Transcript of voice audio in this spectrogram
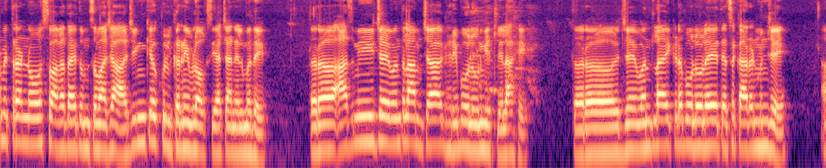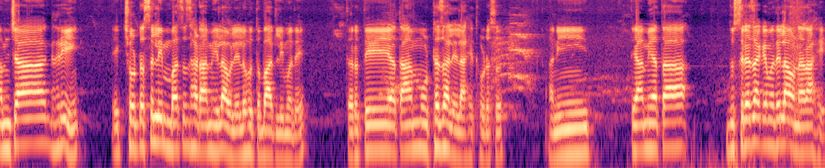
मित्रांनो स्वागत आहे तुमचं माझ्या अजिंक्य कुलकर्णी ब्लॉग्स या चॅनेलमध्ये. तर आज मी जयवंतला आमच्या घरी बोलवून घेतलेलं आहे. तर जयवंतला इकडे बोलवलं आहे त्याचं कारण म्हणजे आमच्या घरी एक छोटंसं लिंबाचं झाड आम्ही लावलेलं होतं बादलीमध्ये. तर ते आता मोठं झालेलं आहे थोडंसं. आणि ते आम्ही आता दुसऱ्या जागेमध्ये लावणार आहे.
